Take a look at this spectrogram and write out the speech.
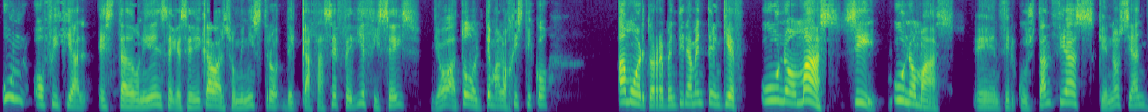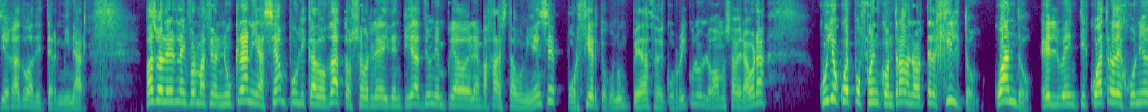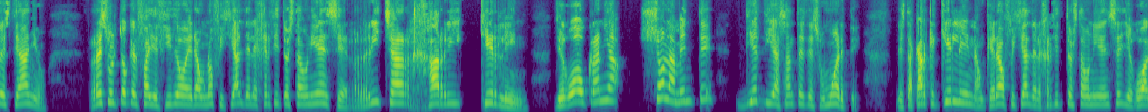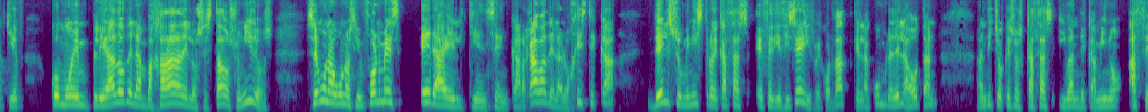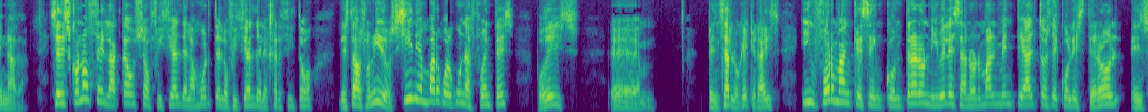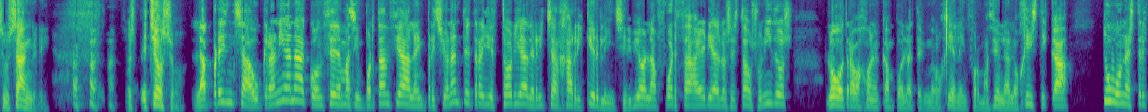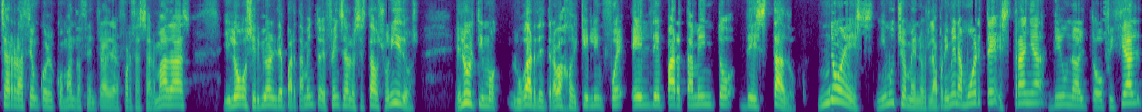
un oficial estadounidense que se dedicaba al suministro de cazas F-16, llevaba todo el tema logístico, ha muerto repentinamente en Kiev. Uno más, sí, uno más, en circunstancias que no se han llegado a determinar. Paso a leer la información. En Ucrania se han publicado datos sobre la identidad de un empleado de la embajada estadounidense, por cierto, con un pedazo de currículum, lo vamos a ver ahora, cuyo cuerpo fue encontrado en el Hotel Hilton. ¿Cuándo? El 24 de junio de este año. Resultó que el fallecido era un oficial del ejército estadounidense, Richard Harry Kirling. Llegó a Ucrania solamente 10 días antes de su muerte. Destacar que Kirling, aunque era oficial del ejército estadounidense, llegó a Kiev como empleado de la Embajada de los Estados Unidos. Según algunos informes, era él quien se encargaba de la logística del suministro de cazas F-16. Recordad que en la cumbre de la OTAN han dicho que esos cazas iban de camino hace nada. Se desconoce la causa oficial de la muerte del oficial del ejército de Estados Unidos. Sin embargo, algunas fuentes, podéis eh, pensar lo que queráis, informan que se encontraron niveles anormalmente altos de colesterol en su sangre. Sospechoso. La prensa ucraniana concede más importancia a la impresionante trayectoria de Richard Harry Kirling. Sirvió en la Fuerza Aérea de los Estados Unidos, luego trabajó en el campo de la tecnología, la información y la logística, tuvo una estrecha relación con el Comando Central de las Fuerzas Armadas y luego sirvió en el Departamento de Defensa de los Estados Unidos. El último lugar de trabajo de Kirling fue el Departamento de Estado. No es, ni mucho menos, la primera muerte extraña de un alto oficial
